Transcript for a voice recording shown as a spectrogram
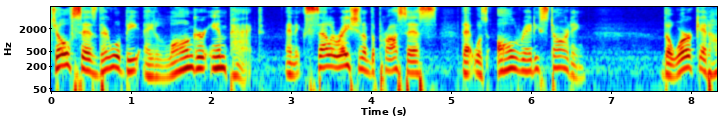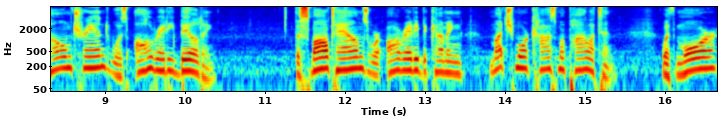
Joel says there will be a longer impact, an acceleration of the process that was already starting. The work at home trend was already building. The small towns were already becoming much more cosmopolitan with more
